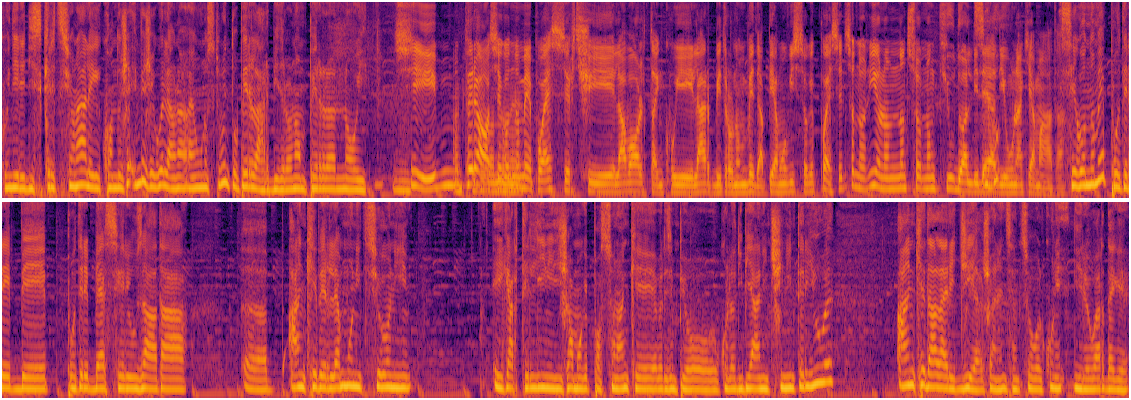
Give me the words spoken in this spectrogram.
Come dire, discrezionale che quando c'è. Invece quella è, una- è uno strumento per l'arbitro, non per noi. Sì, Anche però secondo secondo me. me. può esserci la volta in cui l'arbitro non vede, abbiamo visto che può essere. Insomma, io non, non so- non chiudo all'idea Seco- di una chiamata. Secondo me potrebbe, potrebbe essere usata eh, anche per le ammonizioni e i cartellini, diciamo che possono anche, per esempio, quello di Pjanic in Inter Juve, anche dalla regia, cioè nel senso qualcuno dire guarda che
